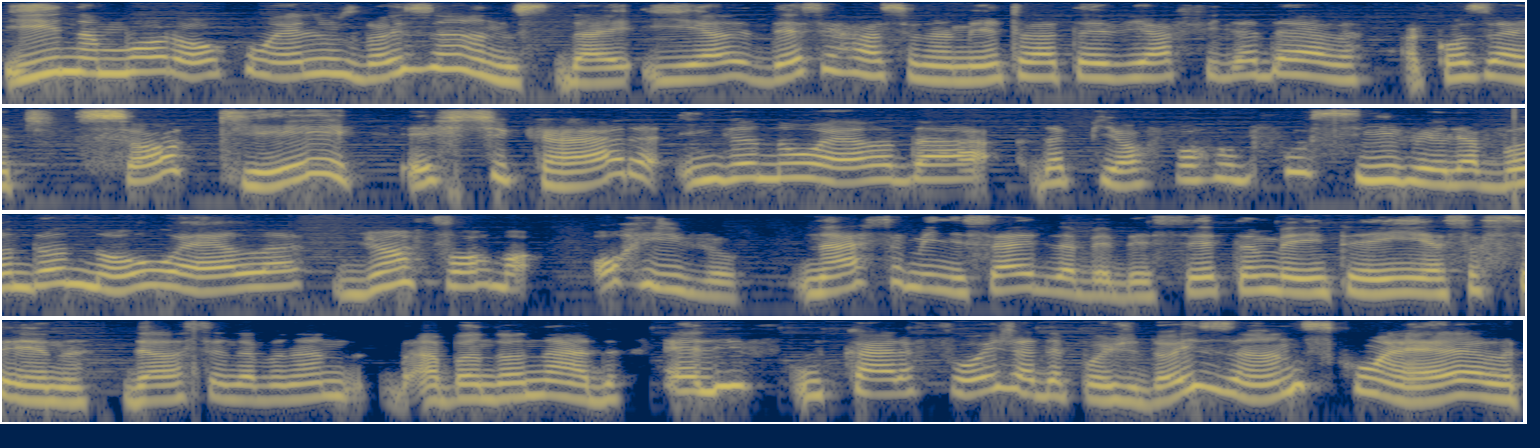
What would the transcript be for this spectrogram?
e namorou com ele uns dois anos, daí, e ela, desse relacionamento ela teve a filha dela, a Cosette. Só que este cara enganou ela da, da pior forma possível, ele abandonou ela de uma forma horrível. Nessa minissérie da BBC também tem essa cena dela sendo abandonada. Ele, o cara foi já depois de dois anos com ela,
